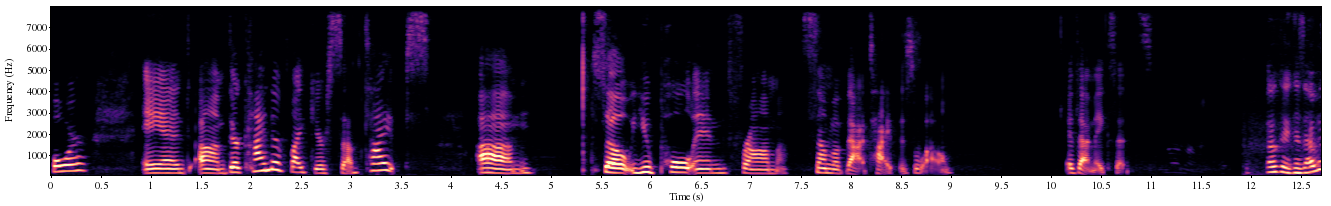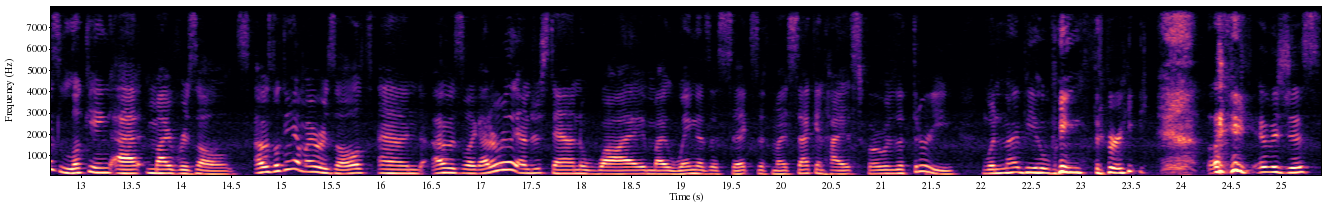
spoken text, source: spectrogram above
four. And um, they're kind of like your subtypes. Um, so you pull in from some of that type as well, if that makes sense. okay, because I was looking at my results. I was looking at my results, and I was like, I don't really understand why my wing is a six if my second highest score was a three. Wouldn't I be a wing three? like it was just,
